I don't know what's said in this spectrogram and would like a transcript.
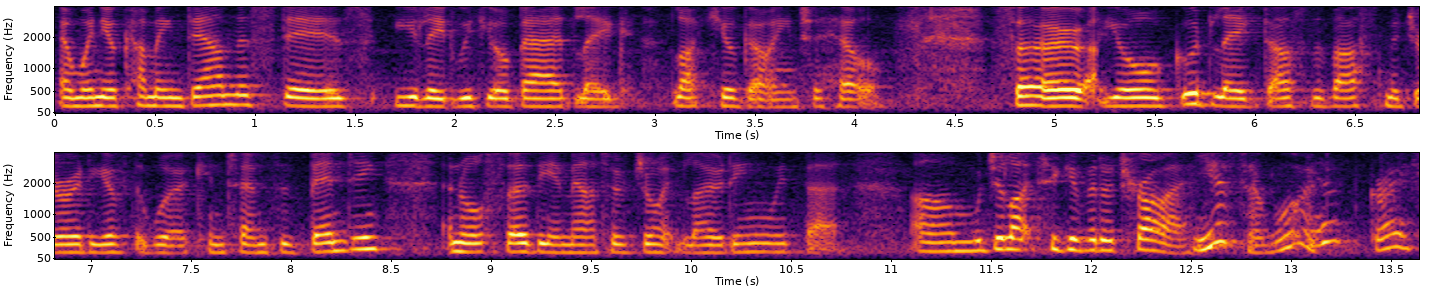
And when you're coming down the stairs, you lead with your bad leg, like you're going to hell. So your good leg does the vast majority of the work in terms of bending and also the amount of joint loading with that. Um, would you like to give it a try? Yes, I would. Yeah, great.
